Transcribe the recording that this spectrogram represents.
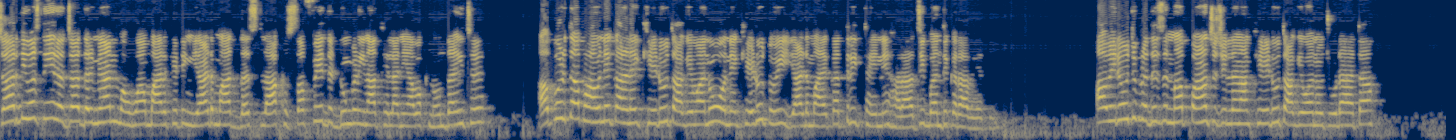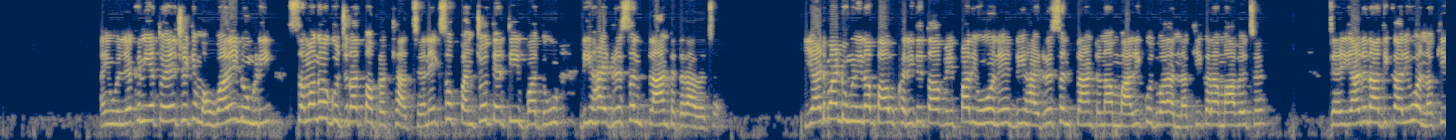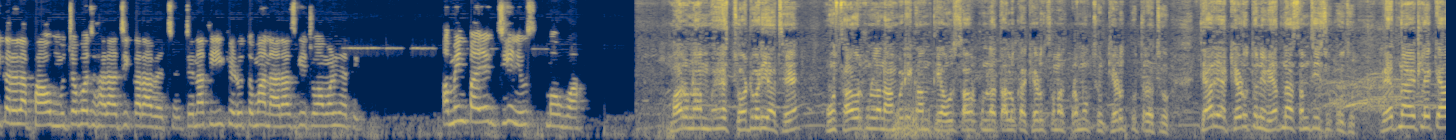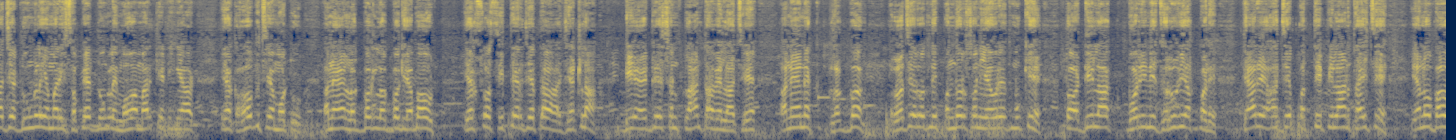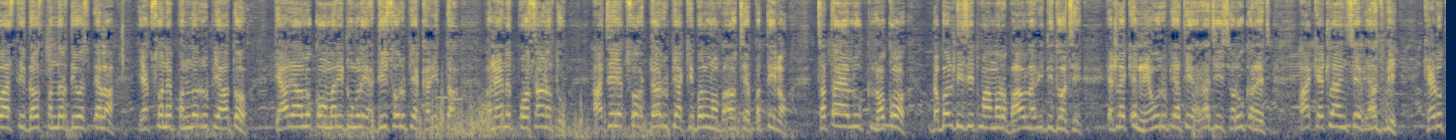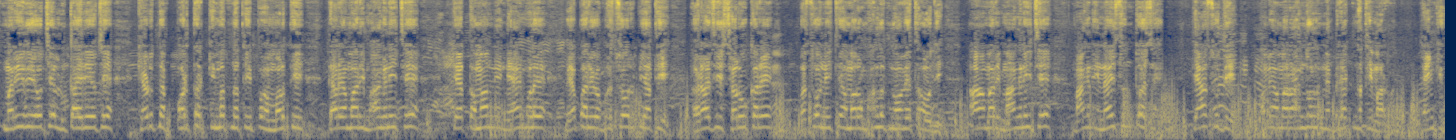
ચાર દિવસની રજા દરમિયાન મહુવા માર્કેટિંગ યાર્ડમાં દસ લાખ સફેદ ડુંગળીના થેલાની આવક નોંધાઈ છે. અપૂરતા ભાવને કારણે ખેડૂત આગેવાનો અને ખેડૂતોએ યાર્ડમાં એકત્રિત થઈને હરાજી બંધ કરાવી હતી. આ વિરોધ પ્રદર્શનમાં પાંચ જિલ્લાના ખેડૂત આગેવાનો જોડાયા હતા. અહીં ઉલ્લેખનીય તો એ છે કે મહુવાની ડુંગળી સમગ્ર ગુજરાતમાં પ્રખ્યાત છે અને એકસો પંચોતેરથી વધુ ડિહાઇડ્રેશન પ્લાન્ટ ધરાવે છે. યાર્ડમાં ડુંગળીના ભાવ ખરીદતા વેપારીઓને ડિહાઇડ્રેશન પ્લાન્ટના માલિકો દ્વારા નક્કી કરવામાં આવે છે જ્યારે યાર્ડના અધિકારીઓ નક્કી કરેલા ભાવ મુજબ જ હરાજી કરાવે છે. જેનાથી ખેડૂતોમાં નારાજગી જોવા મળી હતી. અમીન પાયક જી ન્યૂઝ મહુવા. મારું નામ મહેશ ચોટવડિયા છે. હું સાવરકુંડલા આંબડી ગામથી આવું સાવરકુંડલા તાલુકા ખેડૂત સમાજ પ્રમુખ છું, ખેડૂત પુત્ર છું. ત્યારે આ ખેડૂતોની વેદના સમજી શકું છું. વેદના એટલે કે આ જે ડુંગળી, અમારી સફેદ ડુંગળી, મવા માર્કેટિંગ યાર્ડ, એક હબ છે મોટું. અને લગભગ લગભગ અબાઉટ એકસો સિત્તેર જેટલા જેટલા ડિહાઇડ્રેશન પ્લાન્ટ આવેલા છે. અને એને લગભગ રોજે રોજની પંદરસોની એવરેજ મૂકીએ તો અઢી લાખ બોરીની જરૂરિયાત પડે. ત્યારે આ જે પત્તી પિલાણ થાય છે, એનો ભાવ આજથી દસ પંદર દિવસ પહેલા એકસો પંદર રૂપિયા હતો. ત્યારે આ લોકો અમારી ડુંગળી અઢીસો રૂપિયા ખરીદતા અને એને પોષણ હતું. આજે એકસો અઢાર રૂપિયા કેબલનો ભાવ છે પત્તીનો છતાં એ લોકો ડબલ ડિજિટમાં અમારો ભાવ લાવી દીધો છે. એટલે કે નેવું રૂપિયાથી હરાજી શરૂ કરે છે. આ કેટલા અંશે વ્યાજબી? ખેડૂત મરી રહ્યો છે, લૂંટાઈ રહ્યો છે. ખેડૂતને પડતર કિંમત નથી મળતી. ત્યારે અમારી માંગણી છે કે તમામને ન્યાય મળે. વેપારીઓ બસો રૂપિયાથી હરાજી શરૂ કરે. બસો નીચે અમારો માલ જ ન વેચા સુધી. આ અમારી માંગણી છે. માંગણી નહીં સંતોષે. ત્યાં સુધી અમે અમારા આંદોલનને બ્રેક નથી મારવા. Thank you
